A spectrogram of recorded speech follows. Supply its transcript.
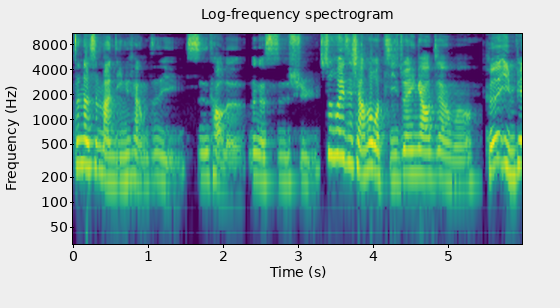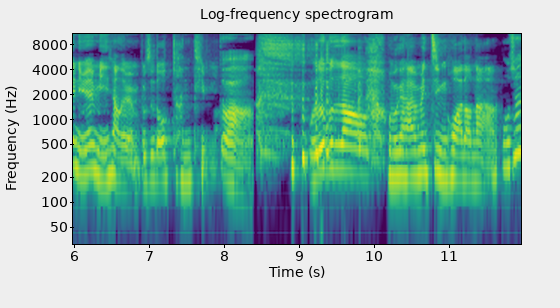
真的是蛮影响自己思考的那个思绪，是会一直想说我脊椎应该要这样吗？可是影片里面冥想的人不是都很挺吗？对啊，我都不知道，我们还没进化到那。我觉得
